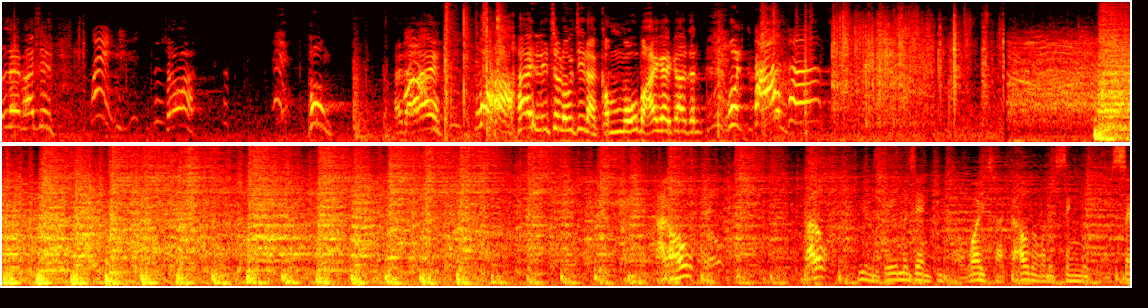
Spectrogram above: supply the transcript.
你睇牌先。喂，上啊！砰！睇睇，哇！唉，你出老千啊，咁好擺嘅家陣，喂！打！大佬，大佬，呢條幾咁嘅聲，結頭威殺，搞到我哋勝利同四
